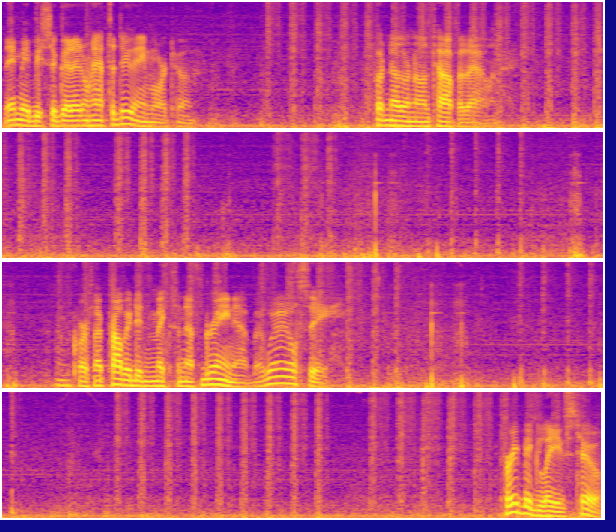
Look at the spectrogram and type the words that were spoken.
They may be so good I don't have to do any more to them. Put another one on top of that one. Of course, I probably didn't mix enough green up, but we'll see. Pretty big leaves, too.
